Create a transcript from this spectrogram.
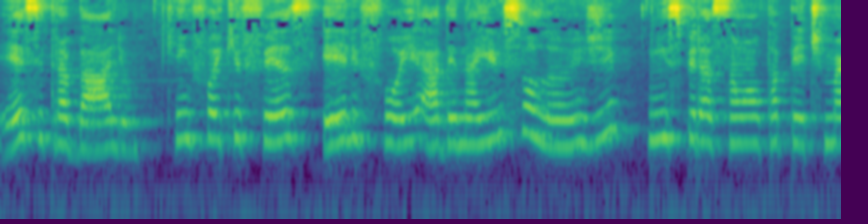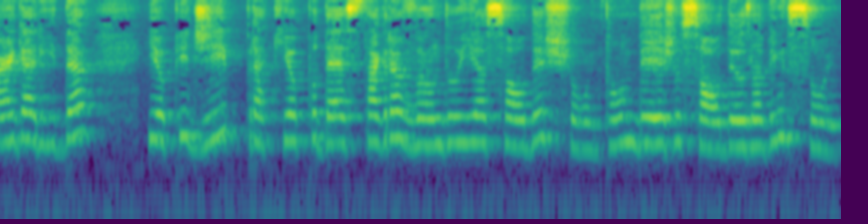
Esse trabalho, quem foi que fez? Ele foi a Adenair Solange, inspiração ao tapete Margarida, e eu pedi para que eu pudesse estar gravando e a Sol deixou. Então, um beijo, Sol, Deus abençoe.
